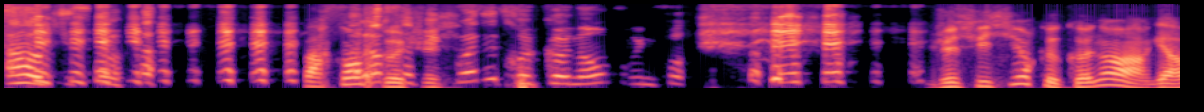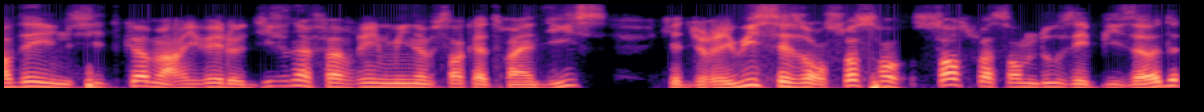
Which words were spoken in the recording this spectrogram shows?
Ah, ok, ça va. par contre, Alors, ça je, fait quoi d'être Conan pour une fois? Je suis sûr que Conan a regardé une sitcom arrivée le 19 avril 1990 qui a duré 8 saisons, 60 172 épisodes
